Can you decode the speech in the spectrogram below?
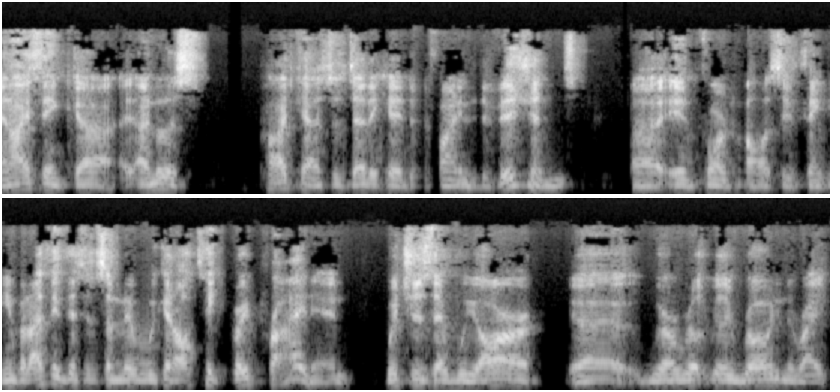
And I think, uh, I know this podcast is dedicated to finding the divisions uh, in foreign policy thinking, but I think this is something that we can all take great pride in, which is that we are uh, we are really rowing in the right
